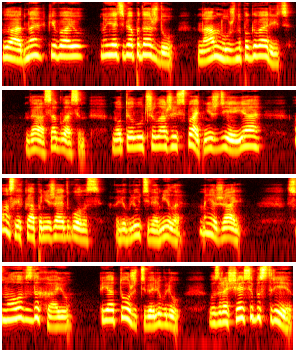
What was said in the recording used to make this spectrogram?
«Ладно», — киваю, — «но я тебя подожду. Нам нужно поговорить». «Да, согласен. Но ты лучше ложись спать, не жди. Я...» Он слегка понижает голос. «Люблю тебя, мила. Мне жаль». Снова вздыхаю. Я тоже тебя люблю. Возвращайся быстрее.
